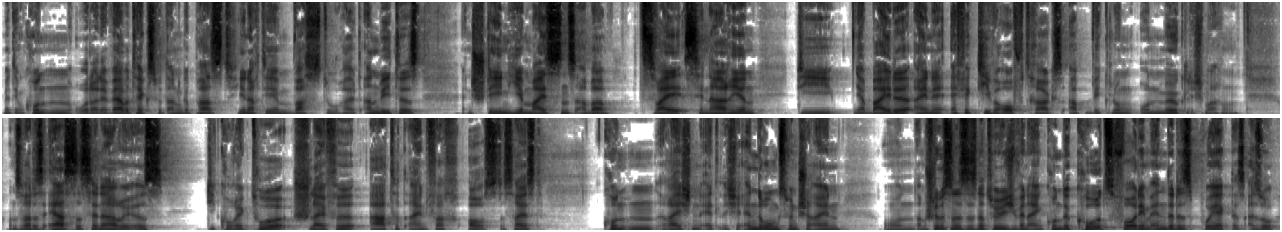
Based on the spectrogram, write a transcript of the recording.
mit dem Kunden oder der Werbetext wird angepasst. Je nachdem, was du halt anbietest, entstehen hier meistens aber zwei Szenarien, die ja beide eine effektive Auftragsabwicklung unmöglich machen. Und zwar das erste Szenario ist, die Korrekturschleife artet einfach aus. Das heißt, Kunden reichen etliche Änderungswünsche ein. Und am schlimmsten ist es natürlich, wenn ein Kunde kurz vor dem Ende des Projektes, also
